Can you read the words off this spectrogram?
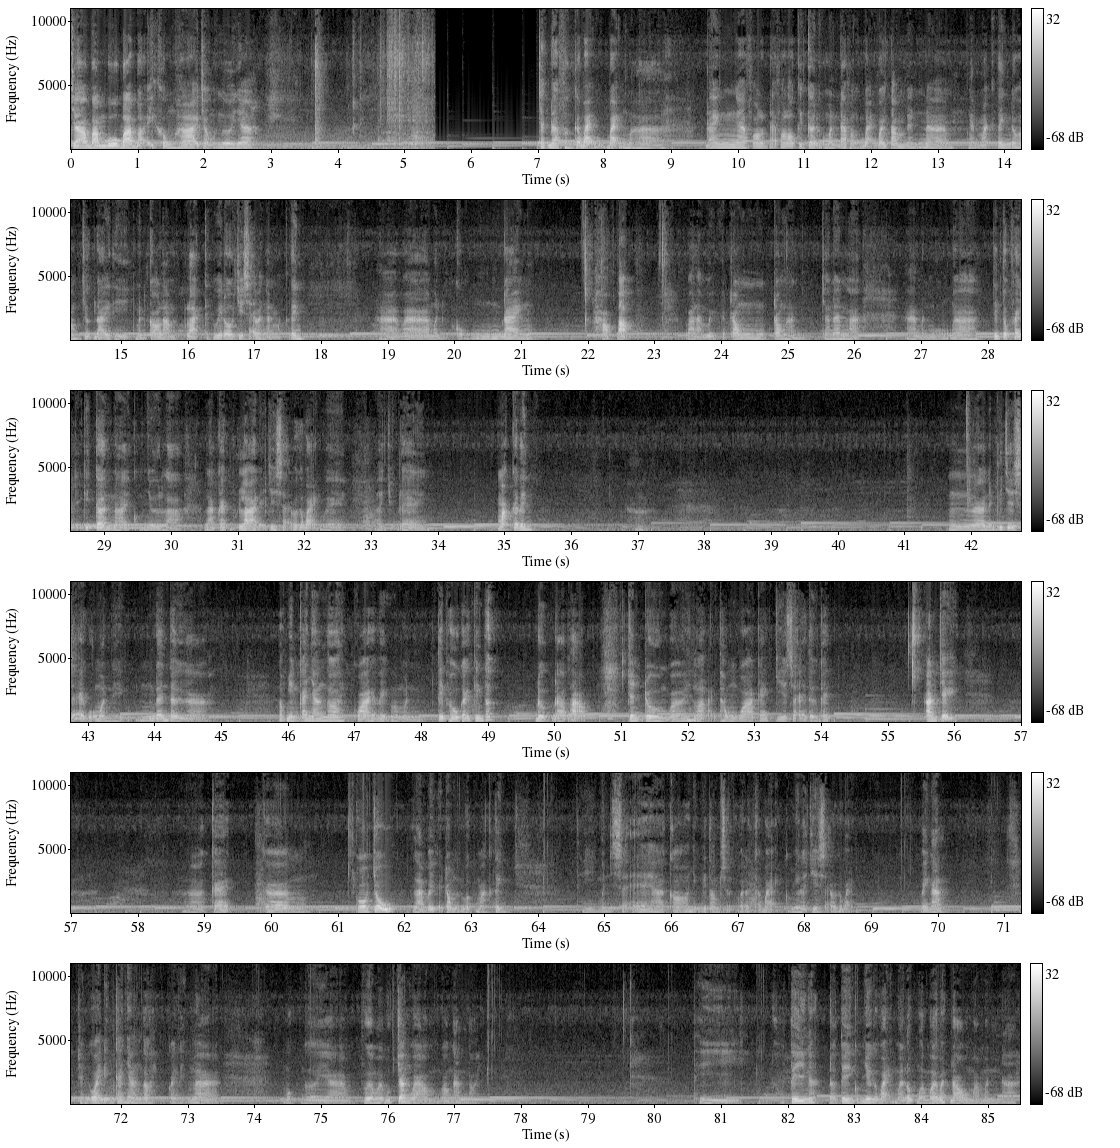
Chào Bamboo 3702 chào mọi người nha Chắc đa phần các bạn của bạn mà đang à, follow, đã follow cái kênh của mình đa phần các bạn quan tâm đến uh, ngành marketing đúng không? Trước đây thì mình có làm một loạt các video chia sẻ về ngành marketing à, và mình cũng đang học tập và làm việc ở trong trong ngành cho nên là à, mình muốn à, tiếp tục phát triển cái kênh này cũng như là làm các like để chia sẻ với các bạn về à, chủ đề marketing. À. à, những cái chia sẻ của mình thì cũng đến từ à, góc nhìn cá nhân thôi qua cái việc mà mình tiếp thu cái kiến thức được đào tạo trên trường với lại thông qua các chia sẻ từ các anh chị. À, các uh, cô chú làm việc ở trong lĩnh vực marketing thì mình sẽ à, có những cái tâm sự với các bạn cũng như là chia sẻ với các bạn về ngành trên cái quan điểm cá nhân thôi. Quan điểm là một người à, vừa mới bước chân vào vào ngành thôi. Thì đầu tiên á đầu tiên cũng như các bạn mà lúc mà mới bắt đầu mà mình à,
